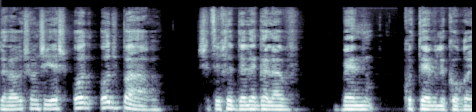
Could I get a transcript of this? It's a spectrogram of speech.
דבר ראשון, שיש עוד, עוד פער שצריך לדלג עליו בין כותב לקורא,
